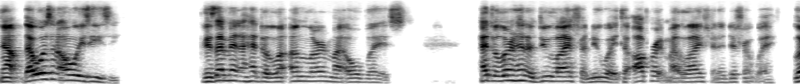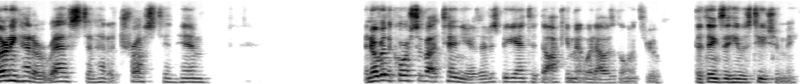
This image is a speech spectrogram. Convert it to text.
Now, that wasn't always easy because that meant I had to unlearn my old ways. I had to learn how to do life a new way, to operate my life in a different way, learning how to rest and how to trust in him. And over the course of about 10 years, I just began to document what I was going through, the things that he was teaching me.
